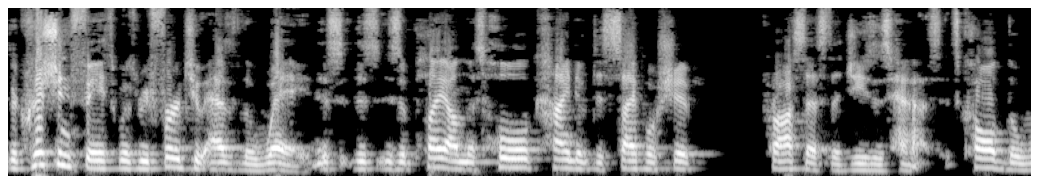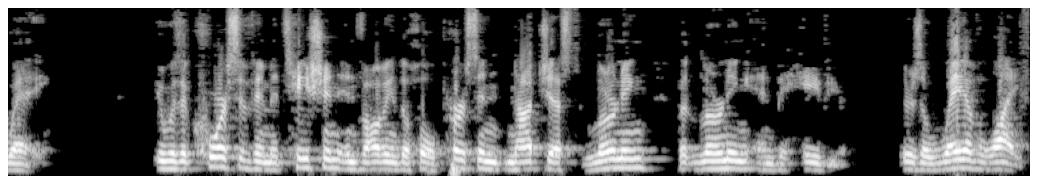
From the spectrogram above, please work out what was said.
The Christian faith was referred to as the way. This, this is a play on this whole kind of discipleship process that Jesus has. It's called the way. It was a course of imitation involving the whole person, not just learning, but learning and behavior. There's a way of life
